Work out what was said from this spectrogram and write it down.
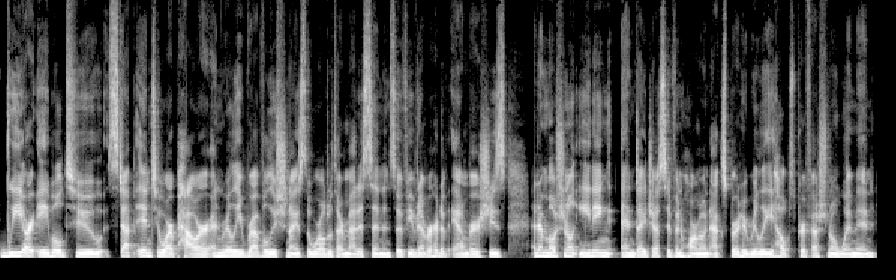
we are able to step into our power and really revolutionize the world with our medicine. And so, if you've never heard of Amber, she's an emotional eating and digestive and hormone expert who really helps professional women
